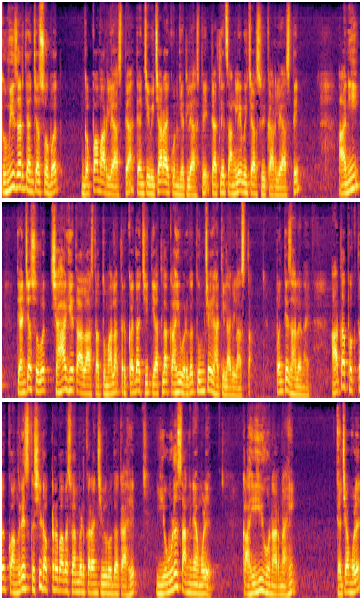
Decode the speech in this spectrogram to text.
तुम्ही जर त्यांच्यासोबत गप्पा मारल्या असत्या त्यांचे विचार ऐकून घेतले असते त्यातले चांगले विचार स्वीकारले असते आणि त्यांच्यासोबत चहा घेता आला असता तुम्हाला तर कदाचित यातला काही वर्ग तुमच्याही हाती लागला असता. पण ते झालं नाही. आता फक्त काँग्रेस कशी डॉक्टर बाबासाहेब आंबेडकरांची विरोधक आहे एवढं सांगण्यामुळे काहीही होणार नाही. त्याच्यामुळे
